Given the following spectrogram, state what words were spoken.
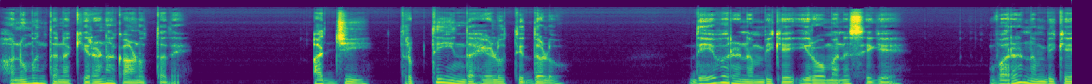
ಹನುಮಂತನ ಕಿರಣ ಕಾಣುತ್ತದೆ. ಅಜ್ಜಿ ತೃಪ್ತಿಯಿಂದ ಹೇಳುತ್ತಿದ್ದಳು, ದೇವರ ನಂಬಿಕೆ ಇರೋ ಮನಸ್ಸಿಗೆ, ವರ ನಂಬಿಕೆ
